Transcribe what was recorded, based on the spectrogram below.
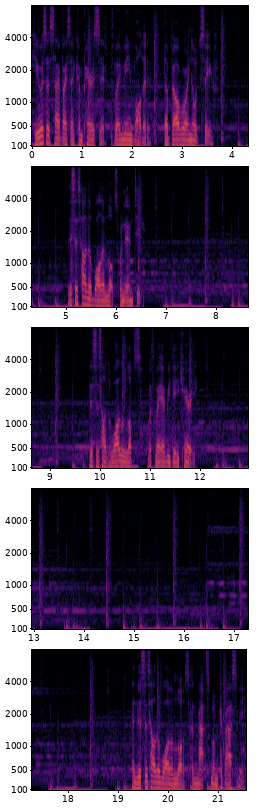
Here is a side-by-side -side comparison with my main wallet, the Bellroy Note Sleeve. This is how the wallet looks when empty. This is how the wallet looks with my everyday carry. And this is how the wallet looks at maximum capacity.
